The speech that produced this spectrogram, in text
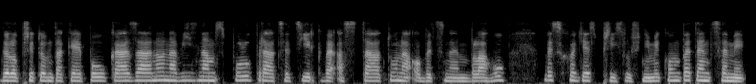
Bylo přitom také poukázáno na význam spolupráce církve a státu na obecném blahu ve shodě s příslušnými kompetencemi.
